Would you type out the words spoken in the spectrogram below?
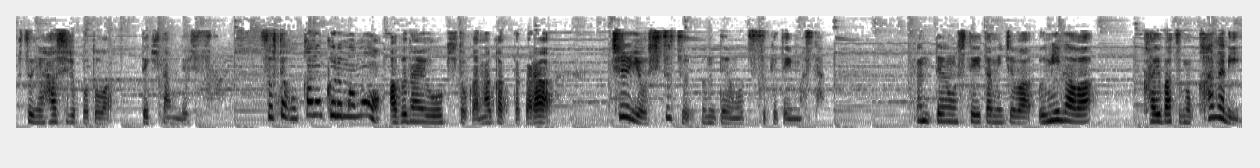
普通に走ることはできたんです。そして他の車も危ない動きとかなかったから、注意をしつつ運転を続けていました。運転をしていた道は海側、海抜もかなり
